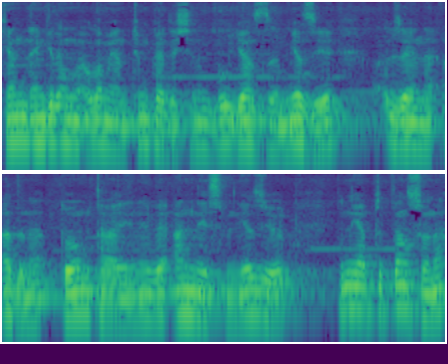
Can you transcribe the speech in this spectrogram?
Kendine engel olamayan tüm kardeşlerim bu yazdığım yazıyı üzerine adını, doğum tarihini ve anne ismini yazıyor. Bunu yaptıktan sonra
